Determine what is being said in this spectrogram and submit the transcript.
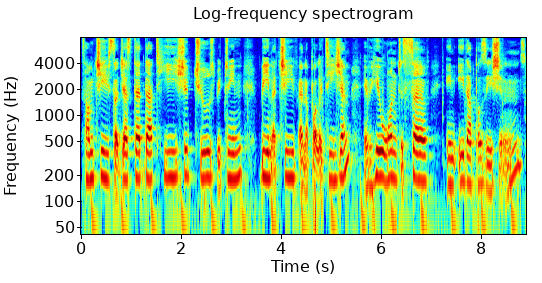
Some chiefs suggested that he should choose between being a chief and a politician if he wanted to serve in either positions.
